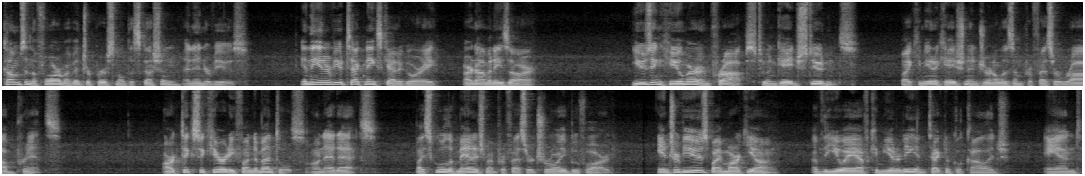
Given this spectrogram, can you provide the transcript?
comes in the form of interpersonal discussion and interviews. In the interview techniques category, our nominees are Using humor and props to engage students by Communication and Journalism Professor Rob Prince. Arctic Security Fundamentals on edX by School of Management professor Troy Bouffard. Interviews by Mark Young of the UAF Community and Technical College, and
